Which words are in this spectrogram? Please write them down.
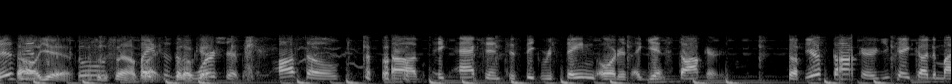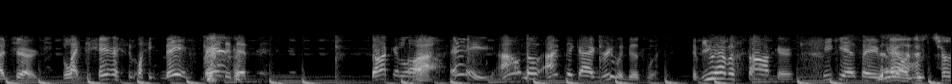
business, Oh yeah, it sounds like. places of okay. worship also uh, take action to seek restraining orders against stalkers. So if you're a stalker, you can't come to my church. Like they like they expanded that stalking law. Wow. Hey, I don't know. I think I agree with this one. If you have a stalker, he can't say, Yeah, "Well, that's just turn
